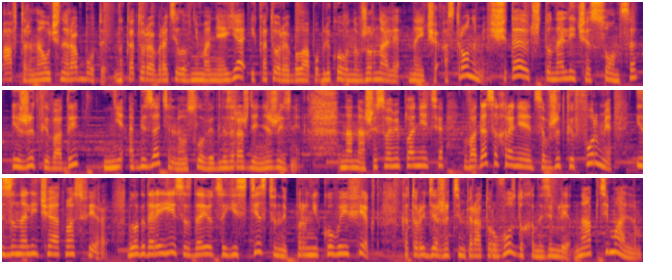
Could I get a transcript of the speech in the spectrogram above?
Авторы научной работы, на которую обратила внимание я и которая была опубликована опубликовано в журнале Nature Astronomy, считают, что наличие Солнца и жидкой воды не обязательное условие для зарождения жизни. На нашей с вами планете вода сохраняется в жидкой форме из-за наличия атмосферы. Благодаря ей создается естественный парниковый эффект, который держит температуру воздуха на Земле на оптимальном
